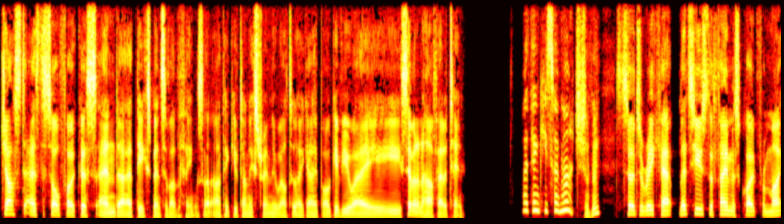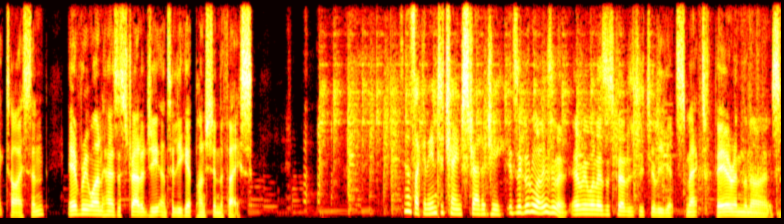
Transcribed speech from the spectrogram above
just as the sole focus and uh, at the expense of other things. I, I, think you've done extremely well today, Gabe. I'll give you a seven and a half out of 10. Well, thank you so much. Mm-hmm. So, to recap, let's use the famous quote from Mike Tyson Everyone has a strategy until you get punched in the face. Sounds like an interchange strategy. It's a good one, isn't it? Everyone has a strategy till you get smacked fair in the nose.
